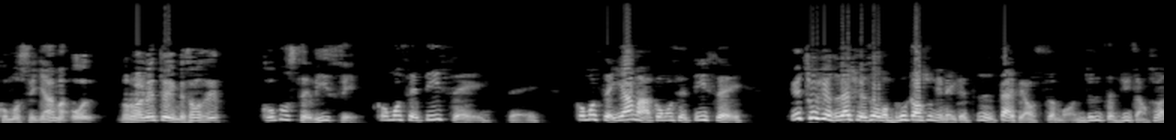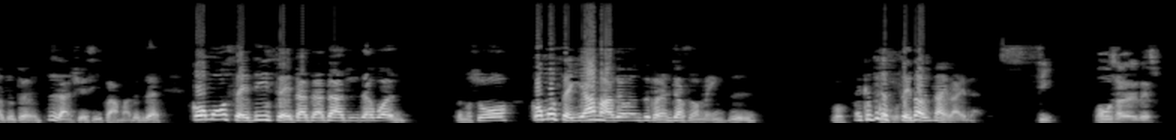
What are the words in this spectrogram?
¿Cómo se llama? O normalmente empezamos a decir, ¿cómo se dice? ¿Cómo se dice？对，¿Cómo se llama？¿Cómo se dice？因为初学者在学的时候，我们不会告诉你每个字代表什么，你就是整句讲出来就对了，自然学习法嘛，对不对？¿Cómo se dice？大家大家就是在问怎么说，¿Cómo se llama？就问这个人叫什么名字。哦哎，可这个谁到底是哪里来的？Sí, vamos a ver de eso.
